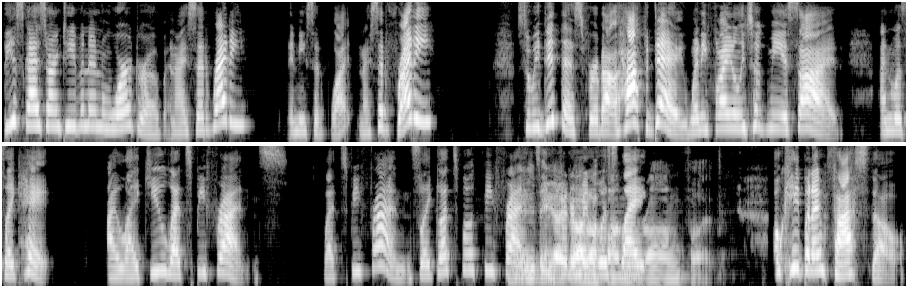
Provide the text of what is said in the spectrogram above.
These guys aren't even in wardrobe. And I said, Ready. And he said, What? And I said, Ready. So we did this for about half a day when he finally took me aside and was like, Hey, I like you. Let's be friends. Let's be friends. Like, let's both be friends. Maybe and I got Finnerman off was like, wrong foot. Okay, but I'm fast though.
